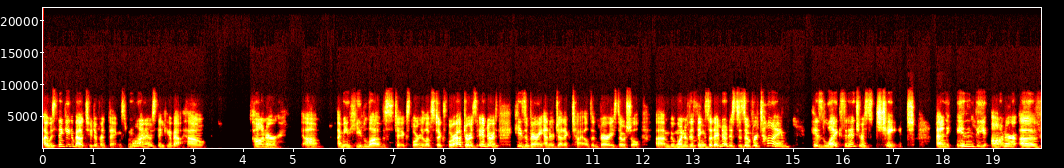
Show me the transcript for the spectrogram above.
i was thinking about two different things. One i was thinking about how connor um, i mean he loves to explore he loves to explore outdoors indoors. He's a very energetic child and very social. Um, but one of the things that i've noticed is over time his likes and interests change. And in the honor of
